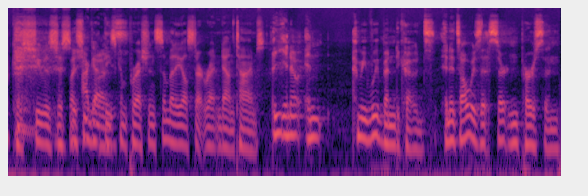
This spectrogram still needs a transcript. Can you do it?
because she was just like, She "I got these compressions. Somebody else start writing down times." You know, and I mean, we've been to codes, and it's always that certain person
